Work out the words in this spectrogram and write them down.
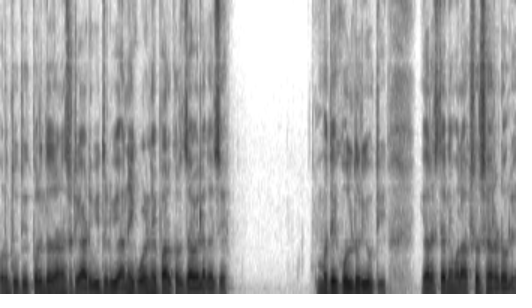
परंतु तिथपर्यंत जाण्यासाठी आडवी तिडवी अनेक वळणे पार करत जावे लागायचे. मध्ये खोल दरी होती. या रस्त्याने मला अक्षरशः रडवले.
